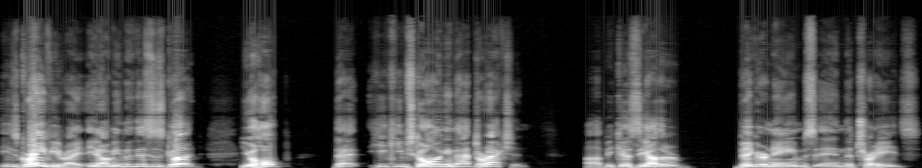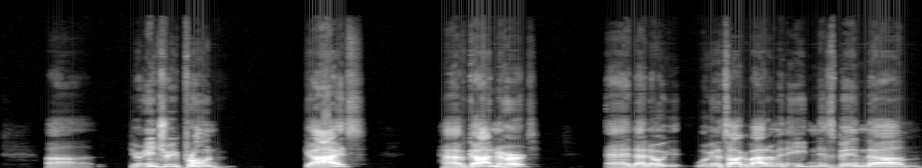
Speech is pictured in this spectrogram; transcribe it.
he's gravy, right? You know, I mean, this is good. You hope that he keeps going in that direction uh, because the other bigger names in the trades, uh, your injury prone guys have gotten hurt. And I know we're going to talk about him, and Ayton has been um,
